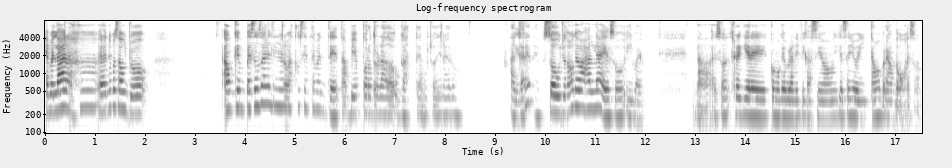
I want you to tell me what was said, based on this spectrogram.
en verdad, el año pasado yo, aunque empecé a usar el dinero más conscientemente, también por otro lado gasté mucho dinero al garete. So, yo tengo que bajarle a eso y bueno nada, eso requiere como que planificación y qué sé yo, y estamos bregando con eso.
